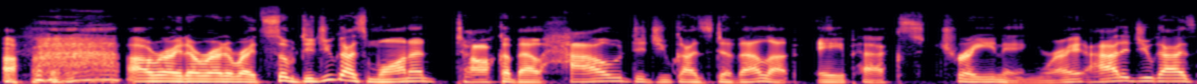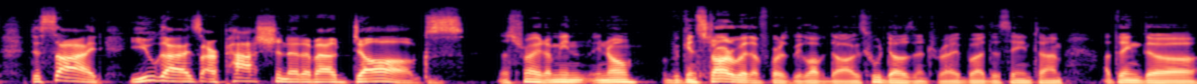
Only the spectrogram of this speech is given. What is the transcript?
all right, all right, all right. So, did you guys want to talk about how did you guys develop Apex training, right? How did you guys decide you guys are passionate about dogs? That's right. I mean, you know, we can start with, of course, we love dogs. Who doesn't, right? But at the same time, I think the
